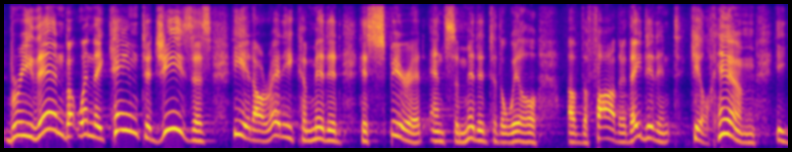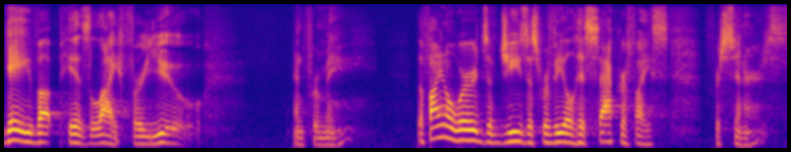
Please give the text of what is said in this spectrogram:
breathe in. But when they came to Jesus, he had already committed his spirit and submitted to the will of the Father. They didn't kill him, he gave up his life for you and for me. The final words of Jesus reveal his sacrifice for sinners.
